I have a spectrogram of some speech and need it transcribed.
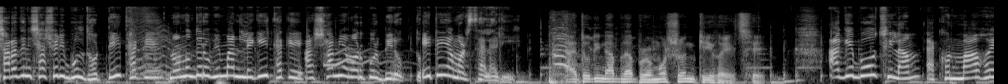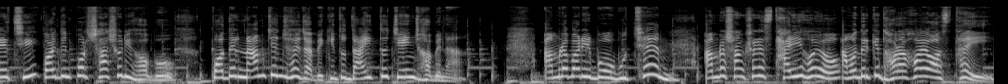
সারাদিন শাশুড়ি ভুল ধরতেই থাকে ননদের অভিমান লেগেই থাকে আর স্বামী আমার উপর বিরক্ত। এটাই আমার স্যালারি এতদিন আপনার প্রমোশন কি হয়েছে? আগে বউ ছিলাম এখন মা হয়েছি কয়দিন পর শাশুড়ি হব। পদের নাম চেঞ্জ হয়ে যাবে কিন্তু দায়িত্ব চেঞ্জ হবে না। আমরা বাড়ির বউ বুঝছেন? আমরা সংসারে স্থায়ী হয়েও আমাদেরকে ধরা হয় অস্থায়ী।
